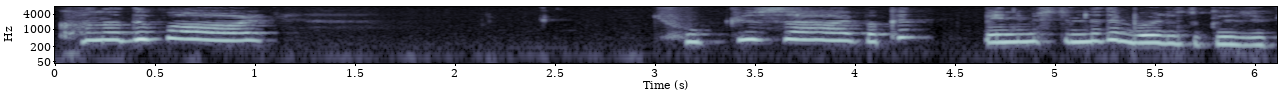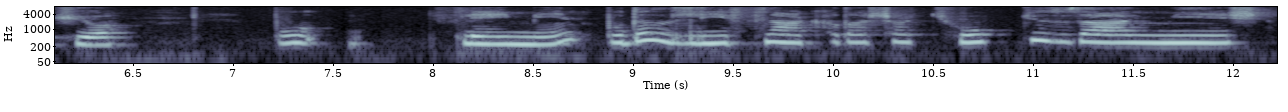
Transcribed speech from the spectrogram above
Kanadı var. Çok güzel. Bakın benim üstümde de böyle gözüküyor. Bu Flame'in. Bu da Leaf'in arkadaşlar. Çok güzelmiş.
